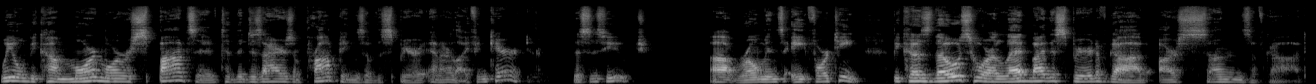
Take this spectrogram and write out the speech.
we will become more and more responsive to the desires and promptings of the Spirit in our life and character. This is huge. Uh, Romans 8:14 because those who are led by the spirit of God are sons of God.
